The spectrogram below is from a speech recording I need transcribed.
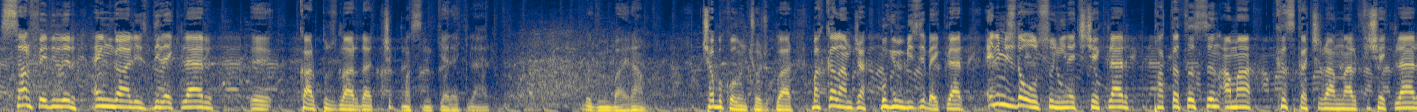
Sarf edilir engaliz dilekler. Ee, karpuzlarda çıkmasın gerekler. Bugün bayram. Çabuk olun çocuklar. Bakkal amca bugün bizi bekler. Elimizde olsun yine çiçekler. Patlatılsın ama kız kaçıranlar fişekler.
